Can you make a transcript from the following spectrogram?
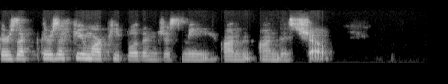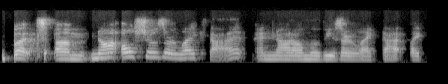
there's a there's a few more people than just me on on this show. But um, not all shows are like that and not all movies are like that. Like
